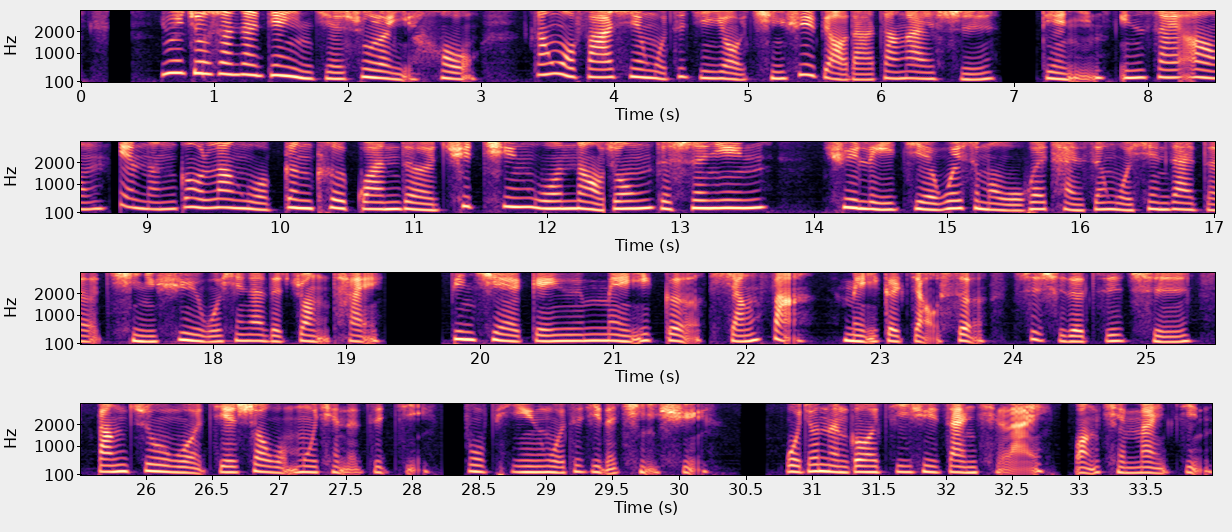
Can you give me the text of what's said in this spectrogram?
因为就算在电影结束了以后，当我发现我自己有情绪表达障碍时，电影《Inside Out》也能够让我更客观的去听我脑中的声音，去理解为什么我会产生我现在的情绪、我现在的状态，并且给予每一个想法。每一个角色适时的支持，帮助我接受我目前的自己，抚平我自己的情绪，我就能够继续站起来往前迈进。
